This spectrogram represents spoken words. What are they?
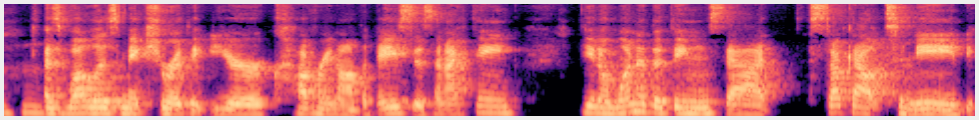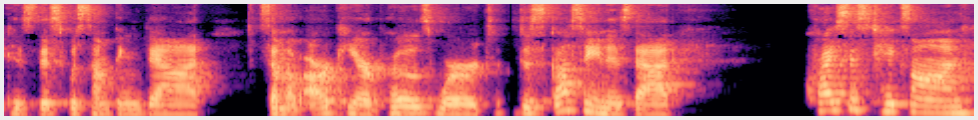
mm-hmm. as well as make sure that you're covering all the bases and i think you know, one of the things that stuck out to me because this was something that some of our PR pros were t- discussing is that crisis takes on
